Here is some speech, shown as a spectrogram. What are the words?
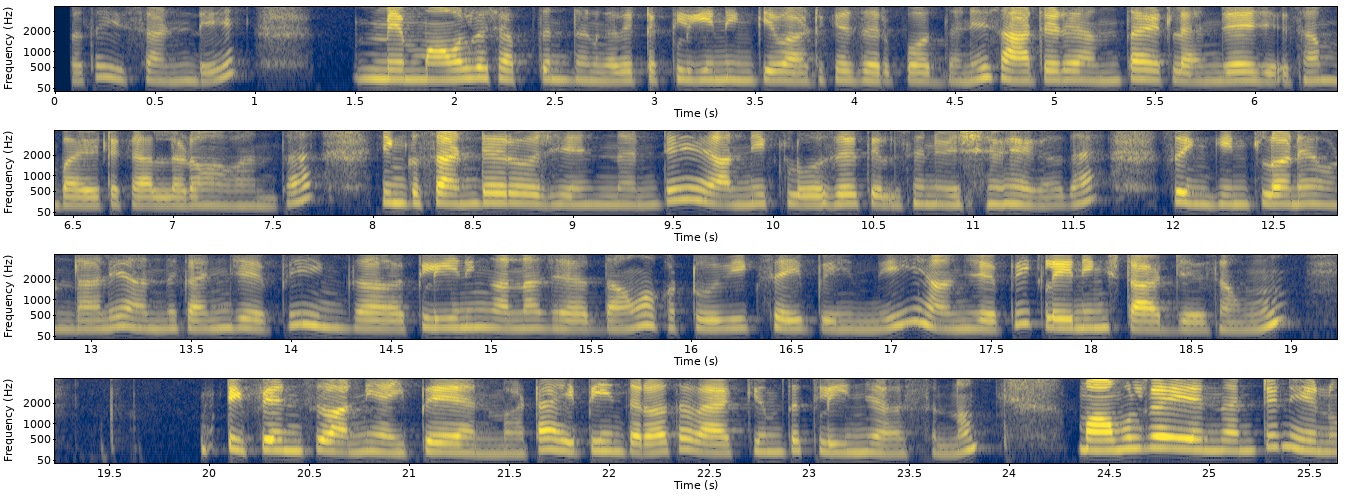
తర్వాత ఈ సండే మేము మామూలుగా చెప్తుంటాను కదా ఇట్లా క్లీనింగ్కి వాటికే సరిపోద్దని. సాటర్డే అంతా ఇట్లా ఎంజాయ్ చేసాం బయటకు వెళ్ళడం అవంతా. ఇంకా సండే రోజు ఏంటంటే అన్నీ క్లోజే తెలిసిన విషయమే కదా. సో ఇంక ఇంట్లోనే ఉండాలి అందుకని చెప్పి ఇంకా క్లీనింగ్ అన్నా చేద్దాము. ఒక టూ వీక్స్ అయిపోయింది అని చెప్పి క్లీనింగ్ స్టార్ట్ చేసాము. టిఫిన్స్ అన్నీ అయిపోయాయి అనమాట అయిపోయిన తర్వాత వ్యాక్యూమ్తో క్లీన్ చేస్తున్నాం. మామూలుగా ఏంటంటే నేను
